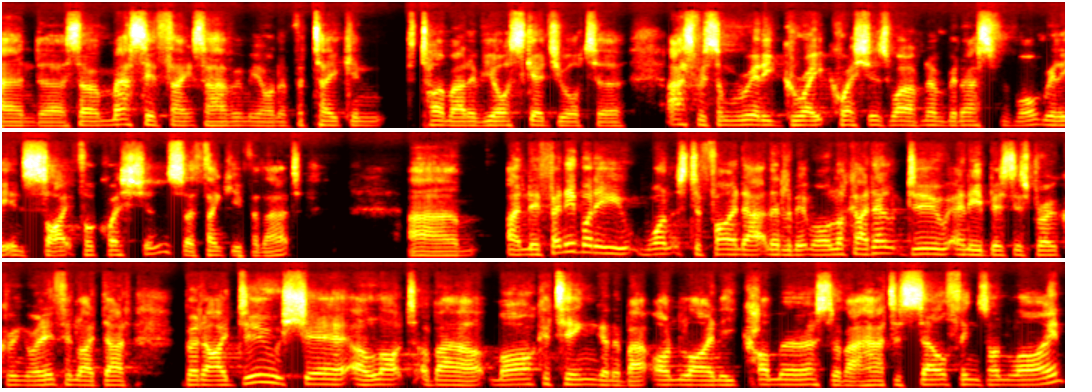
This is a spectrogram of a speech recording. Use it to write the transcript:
And uh, so, a massive thanks for having me on and for taking the time out of your schedule to ask me some really great questions where I've never been asked before, really insightful questions. So, thank you for that. Um, and if anybody wants to find out a little bit more, look, I don't do any business brokering or anything like that, but I do share a lot about marketing and about online e commerce, about how to sell things online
